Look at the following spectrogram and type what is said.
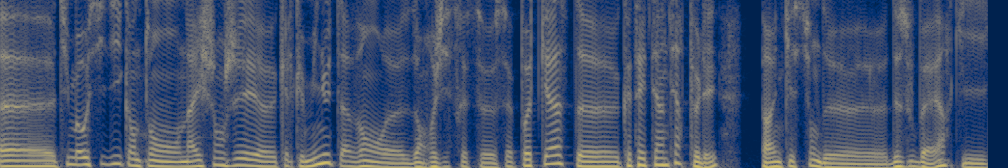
Euh, tu m'as aussi dit, quand on a échangé euh, quelques minutes avant euh, d'enregistrer ce, ce podcast, que tu as été interpellé par une question de, de Zuber qui,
